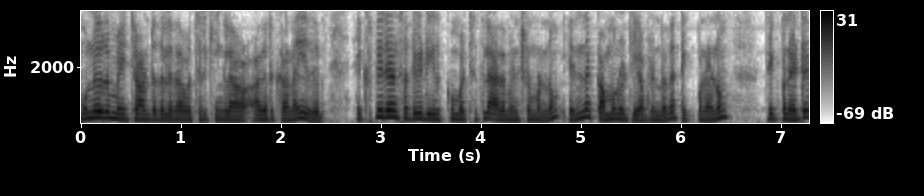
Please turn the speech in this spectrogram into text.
முன்னுரிமை சான்றிதழ் ஏதாவது வச்சுருக்கீங்களா? அதற்கான இது. எக்ஸ்பீரியன்ஸ் சர்டிஃபிகேட் இருக்கும் பட்சத்தில் அதை மென்ஷன் பண்ணணும். என்ன கம்யூனிட்டி அப்படின்றத டிக் பண்ணணும். டிக் பண்ணிவிட்டு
